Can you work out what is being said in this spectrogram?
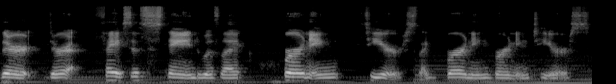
their their face is stained with like burning tears, like burning, burning tears,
